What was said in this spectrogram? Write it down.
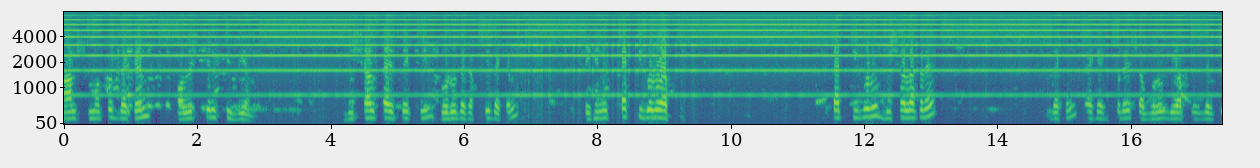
মানসম্মত দেখেন হলিস্টিন ফিজিয়ান বিশাল সাইজ একটি গরু দেখাচ্ছি, দেখেন। এখানে চারটি গরু আছে। চারটি গরু বিশাল আকারে। দেখেন, এক এক করে সব গরু দিয়ে আপনাদেরকে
